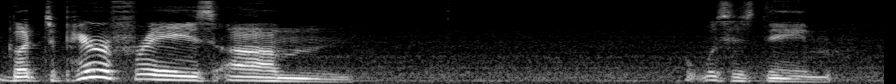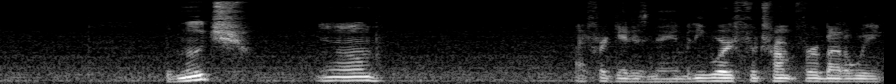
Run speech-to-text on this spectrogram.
But to paraphrase, um, what was his name? The Mooch, you know, I forget his name, but he worked for Trump for about a week.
